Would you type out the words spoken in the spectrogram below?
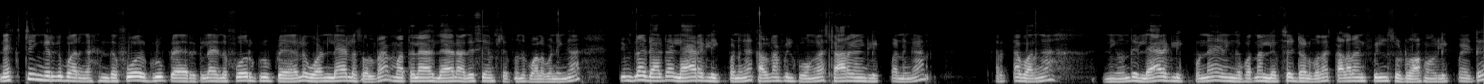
நெக்ஸ்ட் இங்கே இருக்குது பாருங்கள் இந்த ஃபோர் குரூப் லேயர் இருக்குல்ல இந்த ஃபோர் குரூப் லேயரில் ஒன் லேயரில் சொல்கிறேன் மற்ற லேயர் லேயர் அதே சேம் ஸ்டெப் வந்து ஃபாலோ பண்ணிங்க. சிம்பிளாக டேரெக்டாக லேயரை கிளிக் பண்ணுங்கள் கலராக ஃபில் போங்க ஸ்டாராக கிளிக் பண்ணுங்கள் கரெக்டாக பாருங்கள் நீங்கள் வந்து லேயர் கிளிக் பண்ண நீங்கள் பார்த்தா லெஃப்ட் சைடில் பார்த்தா கலர் அண்ட் ஃபில்னு சொல்லிட்டு ஆஃப் கிளிக் பண்ணிவிட்டு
